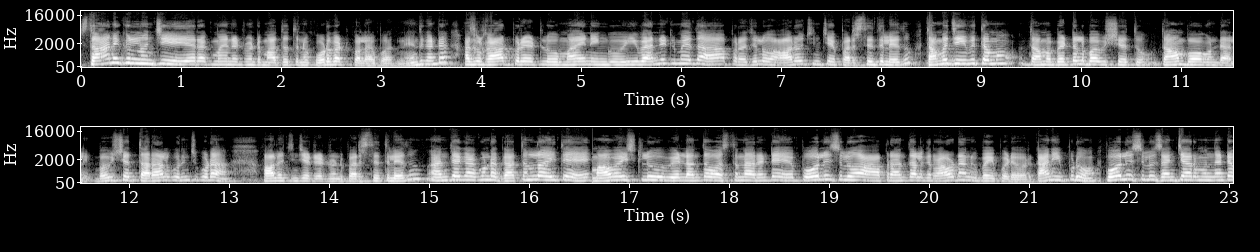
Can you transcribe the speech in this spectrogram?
స్థానికుల నుంచి ఏ రకమైనటువంటి మద్దతును కూడగట్టుకోలేకపోతుంది. ఎందుకంటే అసలు కార్పొరేట్లు మైనింగ్ ఇవన్నిటి మీద ప్రజలు ఆలోచించ పరిస్థితి లేదు. తమ జీవితము తమ బిడ్డల భవిష్యత్తు తాము బాగుండాలి. భవిష్యత్ తరాల గురించి కూడా ఆలోచించేటటువంటి పరిస్థితి లేదు. అంతేకాకుండా గతంలో అయితే మావోయిస్టులు వీళ్ళంతా వస్తున్నారంటే పోలీసులు ఆ ప్రాంతాలకు రావడానికి భయపడేవారు. కానీ ఇప్పుడు పోలీసులు సంచారం ఉందంటే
